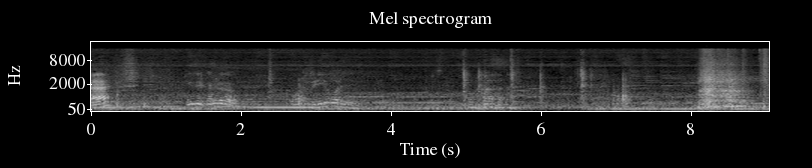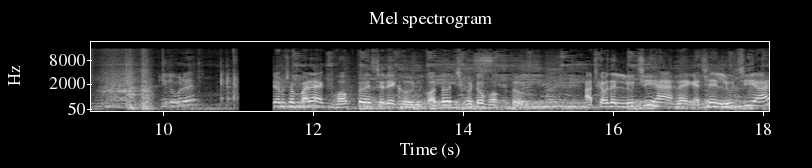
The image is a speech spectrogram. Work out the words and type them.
হ্যাঁ? কি দেবো রে? সোমবারে এক ভক্ত এসছে দেখুন কত ছোট ভক্ত। আজকে আমাদের লুচি হ্যাঁ হয়ে গেছে লুচি আর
